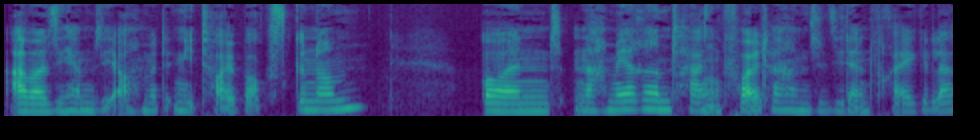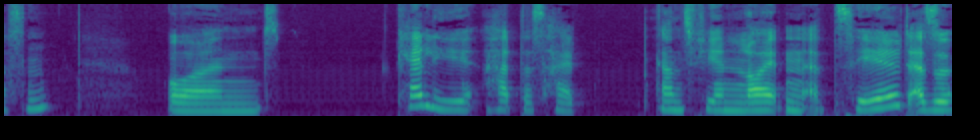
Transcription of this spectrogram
aber sie haben sie auch mit in die Toybox genommen. Und nach mehreren Tagen Folter haben sie sie dann freigelassen. Und Kelly hat das halt ganz vielen Leuten erzählt. Also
